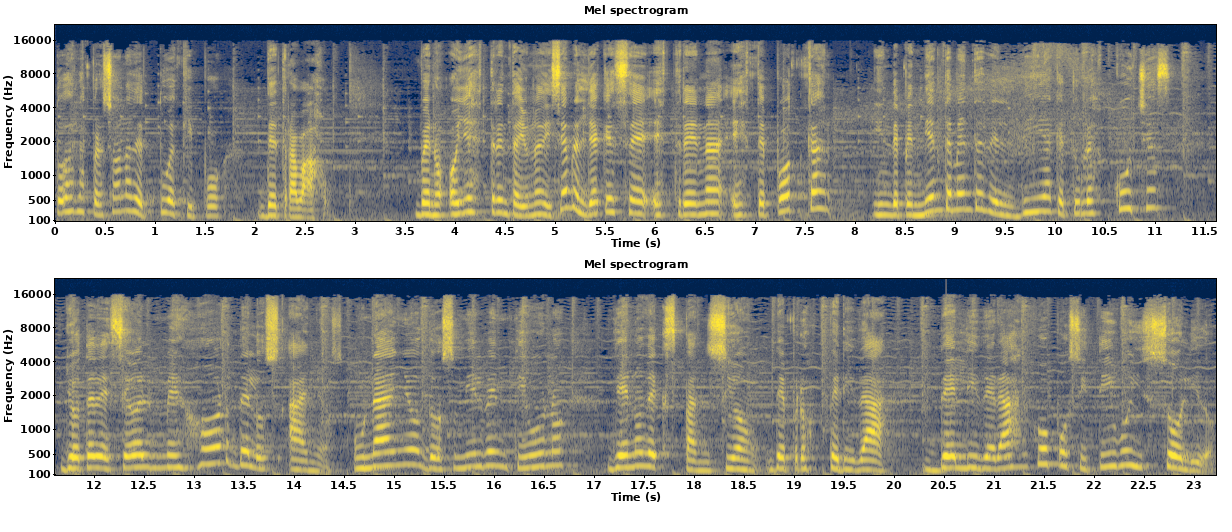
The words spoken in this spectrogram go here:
todas las personas de tu equipo de trabajo. Bueno, hoy es 31 de diciembre, el día que se estrena este podcast. Independientemente del día que tú lo escuches, yo te deseo el mejor de los años. Un año 2021 lleno de expansión, de prosperidad, de liderazgo positivo y sólido.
